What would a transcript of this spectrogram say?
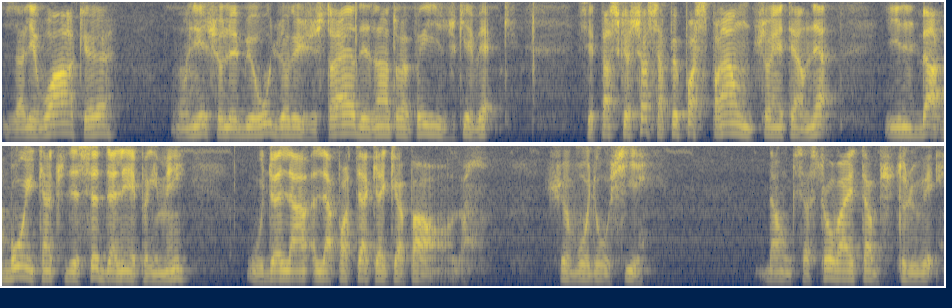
vous allez voir que on est sur le bureau du registraire des entreprises du Québec. C'est parce que ça, ça ne peut pas se prendre sur Internet. Il barbouille quand tu décides de l'imprimer ou de l'apporter à quelque part, sur vos dossiers. Donc, ça se trouve à être obstrué.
